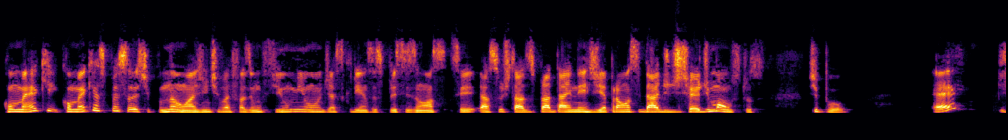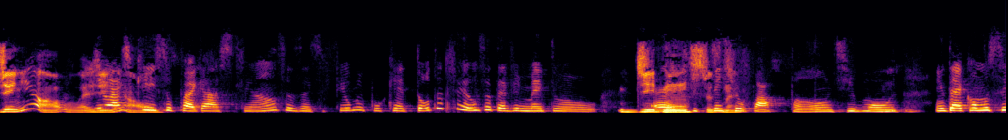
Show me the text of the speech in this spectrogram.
como é que, como é que as pessoas, tipo, não, a gente vai fazer um filme onde as crianças precisam ass- ser assustadas para dar energia para uma cidade de- cheia de monstros? Tipo, é genial, é Eu acho genial. que isso pega as crianças, esse filme, porque toda criança teve medo De é, monstros, de né? bicho-papão, de monstro. Então é como se.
